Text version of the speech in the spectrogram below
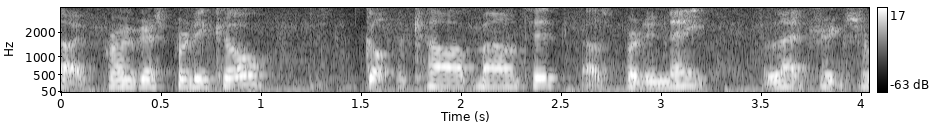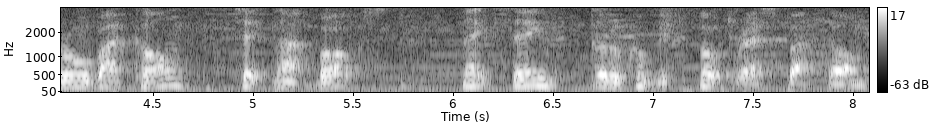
So, progress pretty cool. Got the card mounted, that's pretty neat. Electrics are all back on, tick that box. Next thing, got to put my footrest back on.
